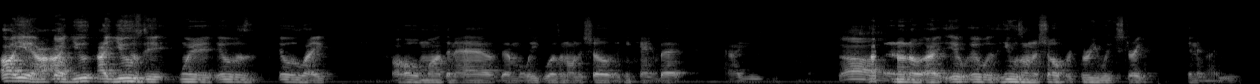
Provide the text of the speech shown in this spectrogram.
Oh yeah, I, I, Well- u- I used it when it was it was like a whole month and a half that Malik wasn't on the show and he came back. And I used it. Oh, no, no, no. I, it, it was he was on the show for three weeks straight, and then I used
